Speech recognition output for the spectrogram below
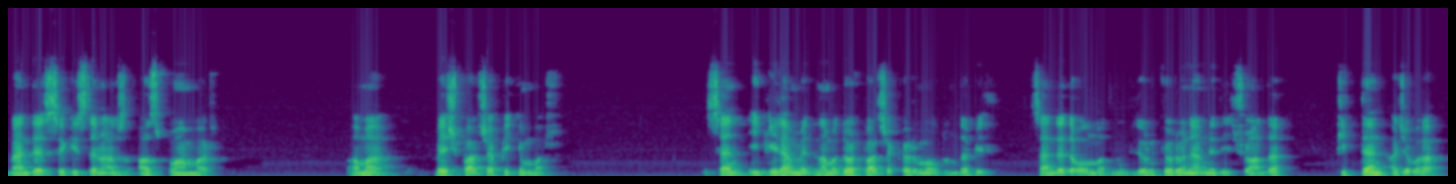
bende 8'den az, az puan var. Ama 5 parça pikim var. Sen ilgilenmedin ama 4 parça körüm olduğunu da bil. Sende de olmadığını biliyorum. Kör önemli değil. Şu anda pikten acaba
